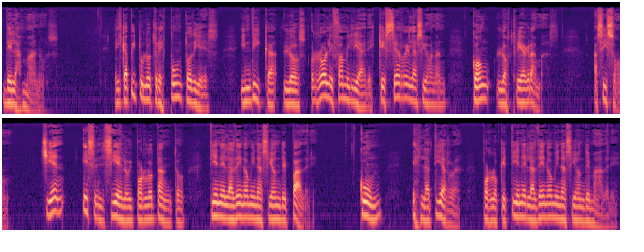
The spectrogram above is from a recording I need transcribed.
de las manos. El capítulo 3.10 indica los roles familiares que se relacionan con los triagramas. Así son. Chien es el cielo y por lo tanto tiene la denominación de padre. Kun es la tierra, por lo que tiene la denominación de madre.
